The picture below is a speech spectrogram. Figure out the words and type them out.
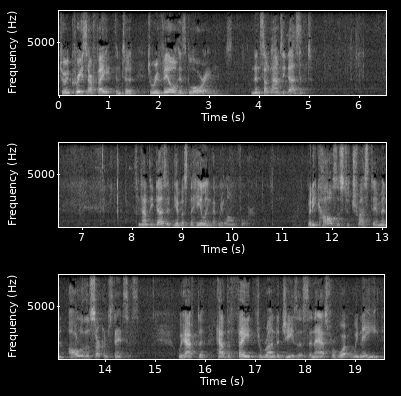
to increase our faith and to, to reveal his glory. And then sometimes he doesn't. Sometimes he doesn't give us the healing that we long for. But he calls us to trust him in all of those circumstances. We have to have the faith to run to Jesus and ask for what we need.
